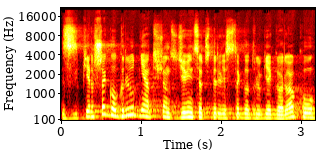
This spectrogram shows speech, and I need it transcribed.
Z 1 grudnia 1942 roku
